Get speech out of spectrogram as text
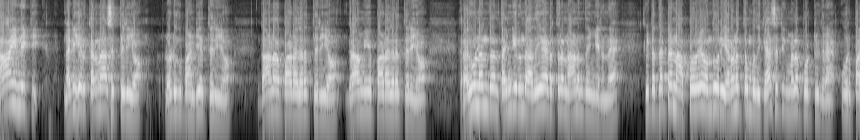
நான் இன்னைக்கு நடிகர் கருணாசு தெரியும் லொடுகு பாண்டியே தெரியும். கானா பாடகரை தெரியும் கிராமிய பாடகரை தெரியும். ரகுநந்தன் தங்கியிருந்த அதே இடத்துல நானும் தங்கியிருந்தேன். கிட்டத்தட்ட நான் அப்போவே வந்து ஒரு இரநூத்தம்பது கேசட்டுக்கு மேலே போட்டிருக்கிறேன். ஒரு பா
